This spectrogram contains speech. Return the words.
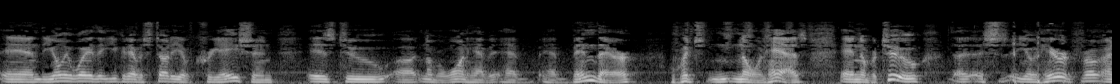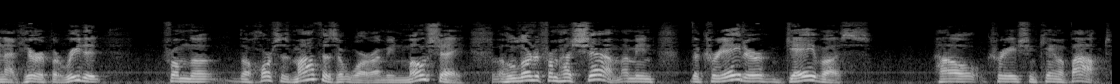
and the only way that you could have a study of creation is to uh, number one have it have have been there, which no one has, and number two, uh, you know, hear it from, or not hear it, but read it from the, the horse's mouth, as it were. I mean, Moshe, who learned it from Hashem. I mean, the Creator gave us how creation came about.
